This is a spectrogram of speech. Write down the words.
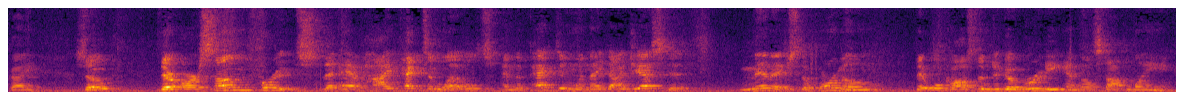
Okay? So there are some fruits that have high pectin levels, and the pectin, when they digest it, mimics the hormone that will cause them to go broody and they'll stop laying.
